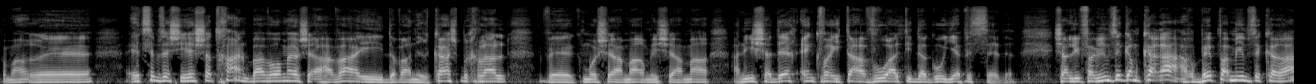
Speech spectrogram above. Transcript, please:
כלומר, אה, עצם זה שיש שדכן בא ואומר שאהבה היא דבר נרכש בכלל, וכמו שאמר מי שאמר, אני אשדך, הם כבר יתאהבו, אל תדאגו, יהיה בסדר. עכשיו, לפעמים זה גם קרה, הרבה פעמים זה קרה,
